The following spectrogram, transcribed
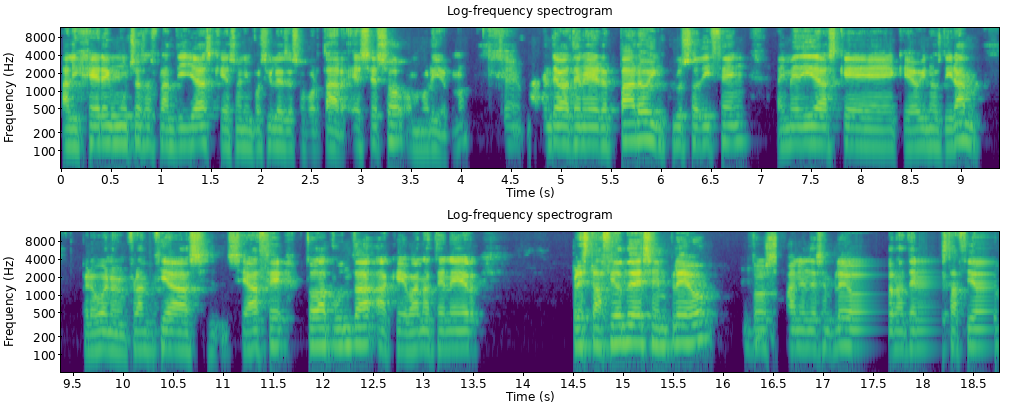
aligeren mucho esas plantillas que son imposibles de soportar. Es eso o morir, ¿no? La gente va a tener paro, incluso dicen, hay medidas que, hoy nos dirán, pero bueno, en Francia se hace, todo apunta a que van a tener prestación de desempleo, dos están en desempleo, van a tener prestación,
